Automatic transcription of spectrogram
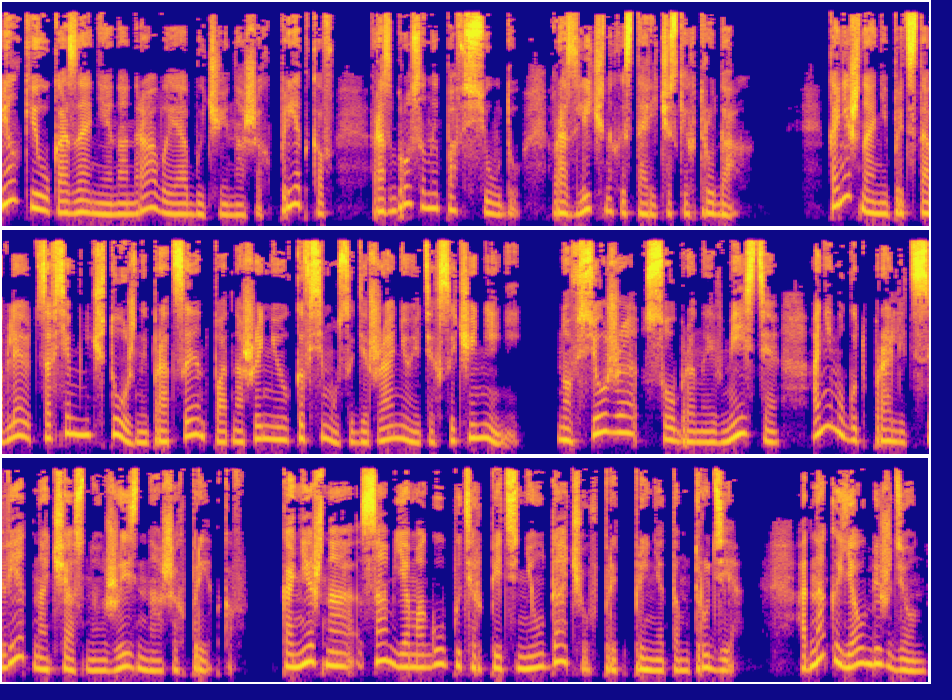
мелкие указания на нравы и обычаи наших предков разбросаны повсюду, в различных исторических трудах. Конечно, они представляют совсем ничтожный процент по отношению ко всему содержанию этих сочинений, но все же, собранные вместе, они могут пролить свет на частную жизнь наших предков. Конечно, сам я могу потерпеть неудачу в предпринятом труде. Однако я убежден,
